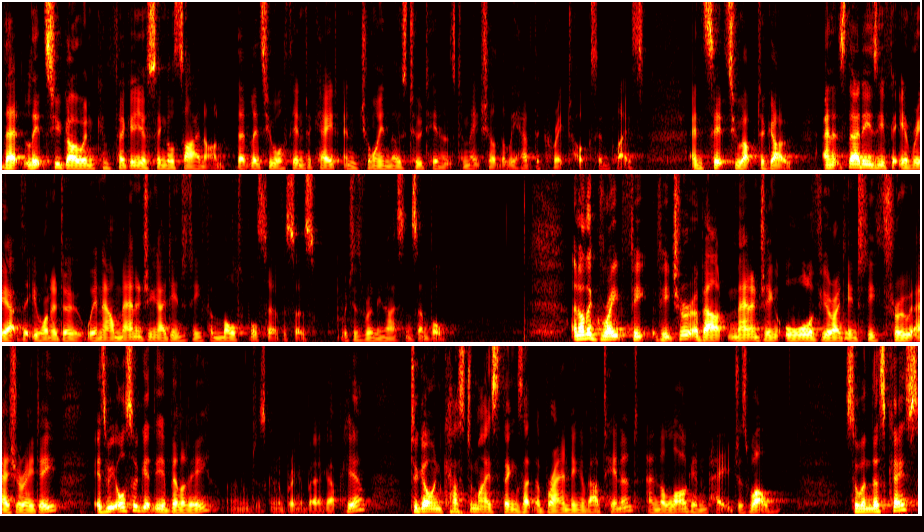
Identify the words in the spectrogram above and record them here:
That lets you go and configure your single sign-on. That lets you authenticate and join those two tenants to make sure that we have the correct hooks in place, and sets you up to go. And it's that easy for every app that you want to do. We're now managing identity for multiple services, which is really nice and simple. Another great fe feature about managing all of your identity through Azure AD is we also get the ability, and I'm just going to bring it back up here, to go and customize things like the branding of our tenant and the login page as well. So in this case,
